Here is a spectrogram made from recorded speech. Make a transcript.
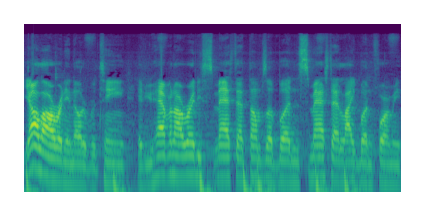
Y'all already know the routine. If you haven't already, smash that thumbs up button, smash that like button for me.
